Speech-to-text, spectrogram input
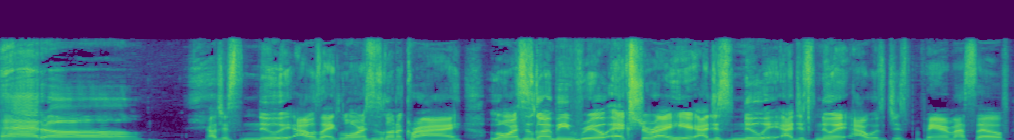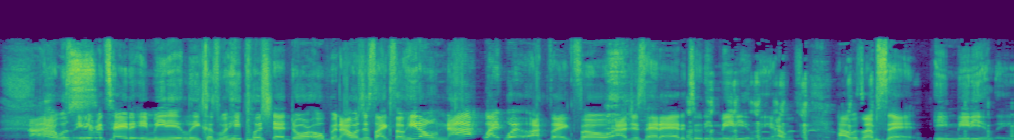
At all. I just knew it. I was like, Lawrence is gonna cry. Lawrence is gonna be real extra right here. I just knew it. I just knew it. I was just preparing myself. I I, was, was- irritated immediately because when he pushed that door open, I was just like, so he don't knock? Like what? I was like, so I just had an attitude immediately. I was I was upset immediately.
